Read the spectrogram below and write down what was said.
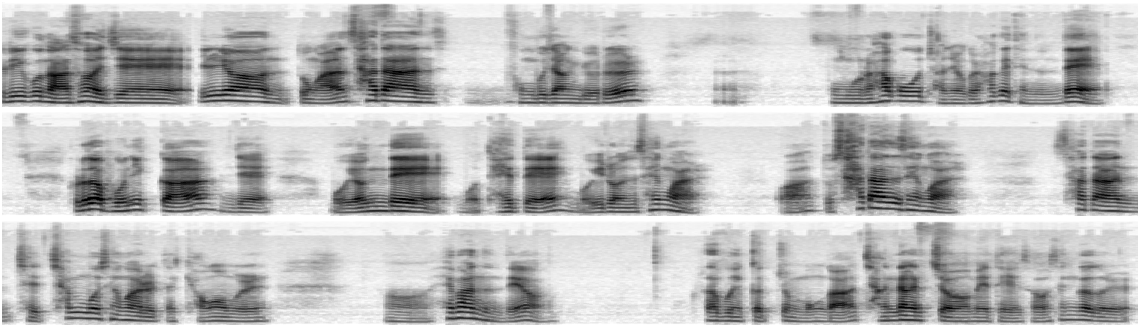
그리고 나서 이제 1년 동안 사단 공보장교를 어, 복무를 하고 전역을 하게 됐는데 그러다 보니까 이제 뭐 연대, 뭐 대대, 뭐 이런 생활과 또 사단 생활, 사단 제 참모 생활을 다 경험을 어, 해봤는데요. 그러다 보니까 좀 뭔가 장단점에 대해서 생각을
